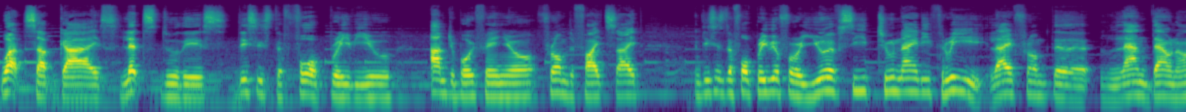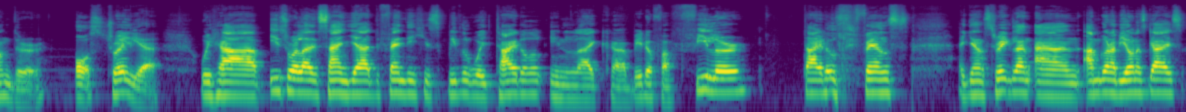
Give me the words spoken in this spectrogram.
What's up, guys? Let's do this. This is the full preview. I'm your boy Feño from the fight site, and this is the full preview for UFC 293, live from the land down under, Australia. We have Israel Adesanya defending his middleweight title in like a bit of a filler title defense against Strickland, and I'm gonna be honest, guys.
